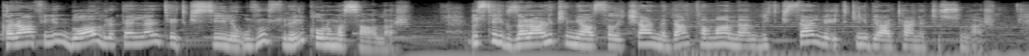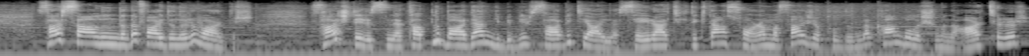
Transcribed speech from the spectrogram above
karanfilin doğal repellent etkisiyle uzun süreli koruma sağlar. Üstelik zararlı kimyasal içermeden tamamen bitkisel ve etkili bir alternatif sunar. Saç sağlığında da faydaları vardır. Saç derisine tatlı badem gibi bir sabit yağ seyreltildikten sonra masaj yapıldığında kan dolaşımını artırır,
